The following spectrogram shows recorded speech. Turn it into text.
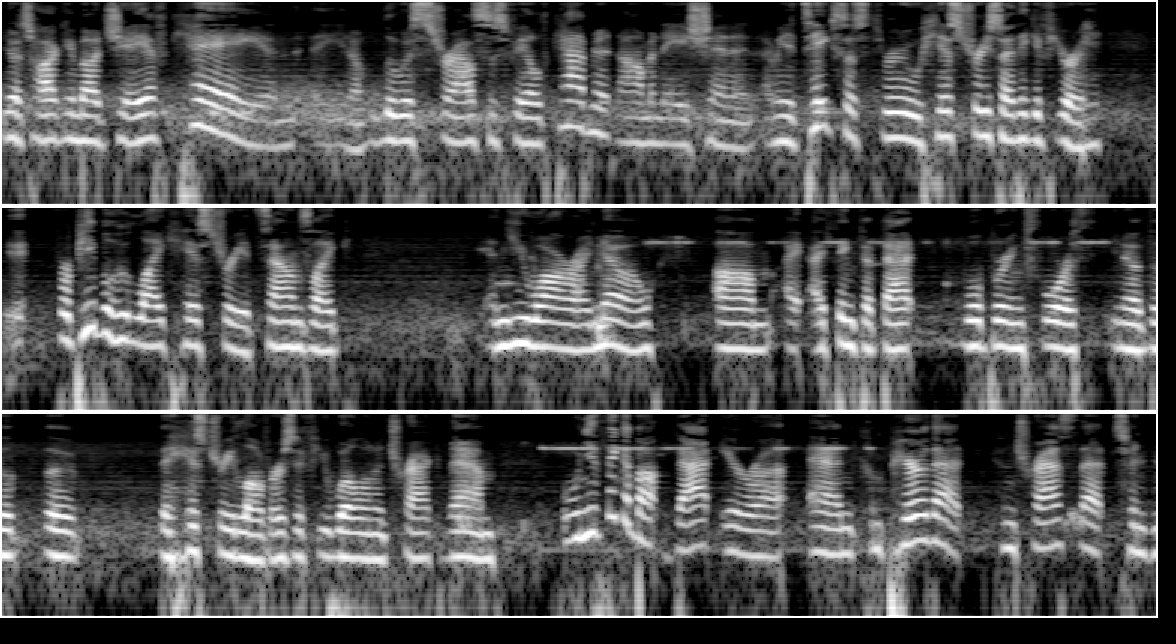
you know, talking about JFK and, you know, Lewis Strauss's failed cabinet nomination. And I mean, it takes us through history. So I think if you're, for people who like history, it sounds like, and you are, I know, um, I, I think that that will bring forth, you know, the, the, the history lovers, if you will, and attract them. But when you think about that era and compare that, contrast that to,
